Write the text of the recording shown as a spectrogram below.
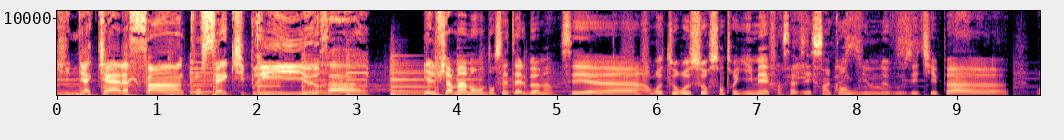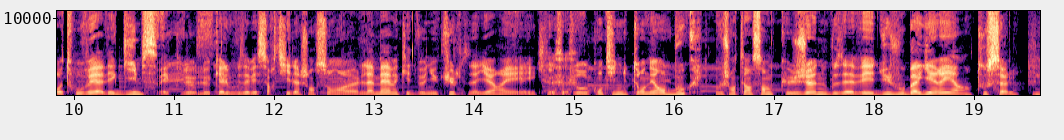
qu'il n'y a qu'à la fin qu'on sait qui brillera. Il y a le firmament dans cet album. C'est euh, un retour aux sources entre guillemets. Enfin, ça faisait cinq ans que vous ne vous étiez pas euh, retrouvé avec Gims, avec lequel vous avez sorti la chanson euh, La même, qui est devenue culte d'ailleurs et, qui continue de tourner en boucle. Vous chantez ensemble que jeune, vous avez dû vous bagarrer hein, tout seul, mm.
